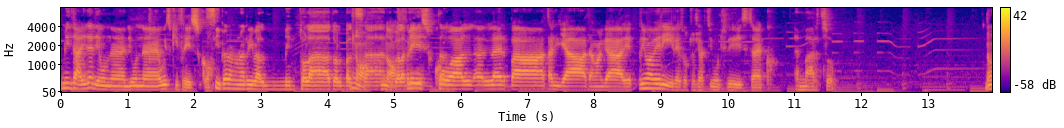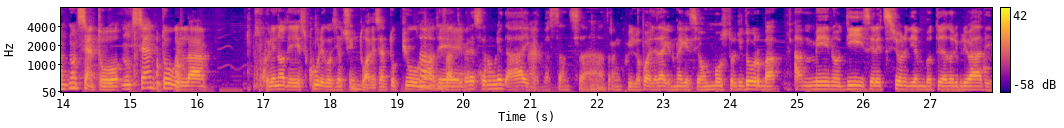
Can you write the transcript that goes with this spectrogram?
mi- dà l'idea di un, di un whisky fresco. Sì, però non arriva al mentolato, al No, balsamico, no, alla fresco, al- all'erba tagliata magari, primaverile sotto certi punti di vista, ecco. È marzo. Non, non sento, non sento quella- quelle note scure così accentuate, sento più No, note... infatti per essere un Ledai che Eh. è abbastanza tranquillo. Poi Ledai che non è che sia un mostro di torba, a meno di selezione di imbottigliatori privati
